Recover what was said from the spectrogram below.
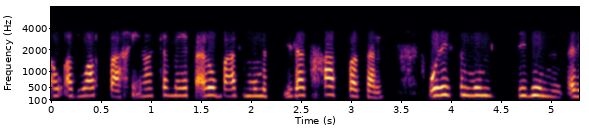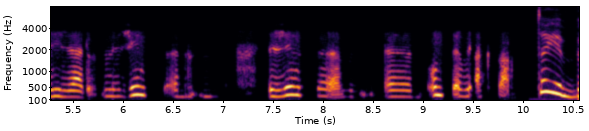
أو أدوار ساخنة كما يفعل بعض الممثلات خاصة. وليس الممثلين الرجال الجنس الجنس الأنثوي أكثر طيب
